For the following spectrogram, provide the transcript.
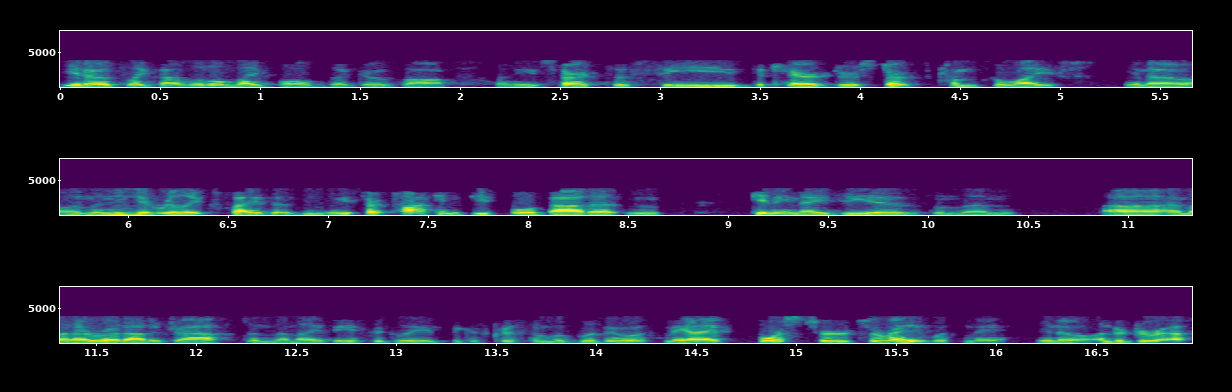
you know, it's like that little light bulb that goes off, and you start to see the characters start to come to life, you know, and mm-hmm. then you mm-hmm. get really excited, and you start talking to people about it and getting ideas, and then uh, and then I wrote out a draft, and then I basically, because Kristen was living with me, I forced her to write it with me, you know, under duress,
